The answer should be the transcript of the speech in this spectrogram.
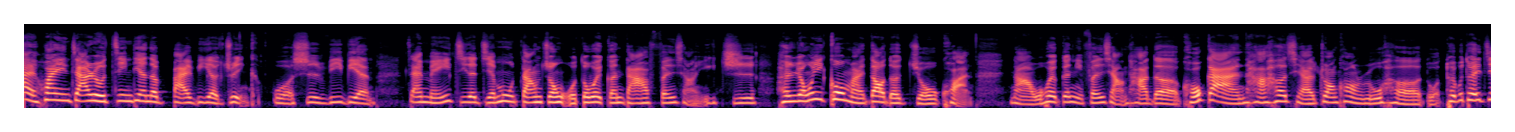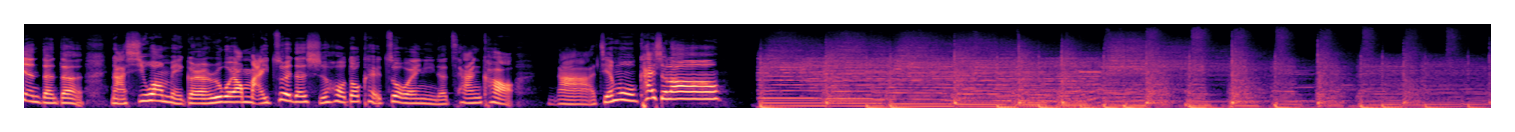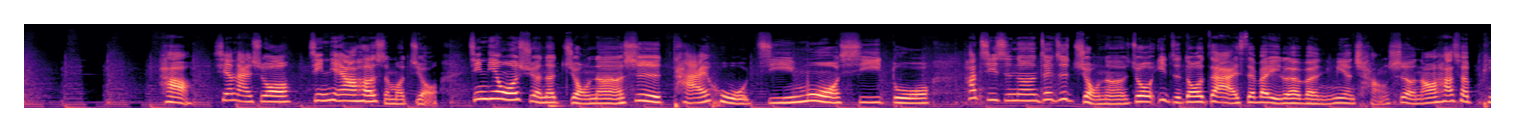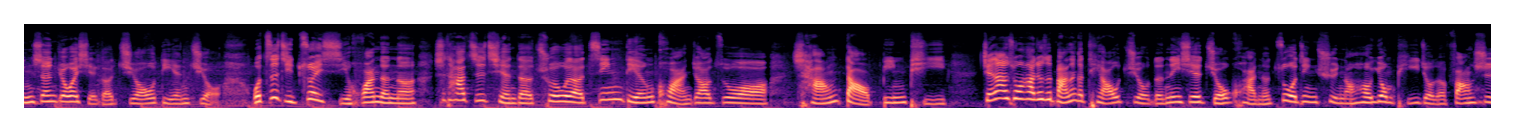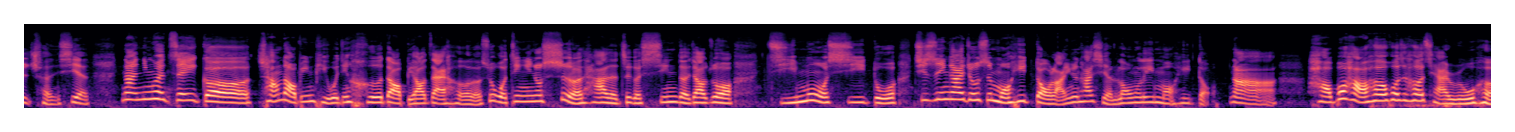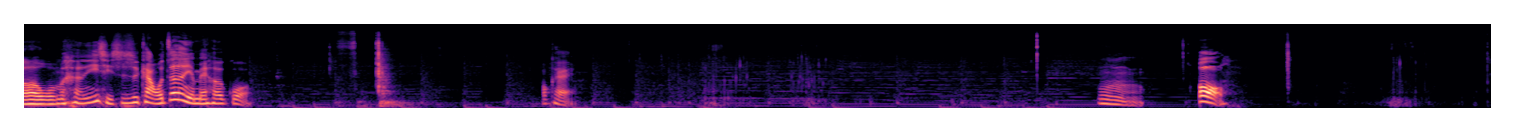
嗨，欢迎加入今天的 Buy via Drink，我是 Vivian。在每一集的节目当中，我都会跟大家分享一支很容易购买到的酒款。那我会跟你分享它的口感，它喝起来状况如何，我推不推荐等等。那希望每个人如果要买醉的时候，都可以作为你的参考。那节目开始喽！好，先来说今天要喝什么酒。今天我选的酒呢是台虎吉莫西多。它其实呢，这支酒呢就一直都在 Seven Eleven 里面常设，然后它的瓶身就会写个九点九。我自己最喜欢的呢是它之前的出的经典款，叫做长岛冰啤。简单说，它就是把那个调酒的那些酒款呢做进去，然后用啤酒的方式呈现。那因为这个长岛冰啤我已经喝到不要再喝了，所以我今天就试了它的这个新的叫做吉莫西多，其实应该就是 Mojito 啦，因为它写 Lonely Mojito。那好不好喝，或是喝起来如何，我们一起试试看。我真的也没喝过。OK。嗯，哦，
